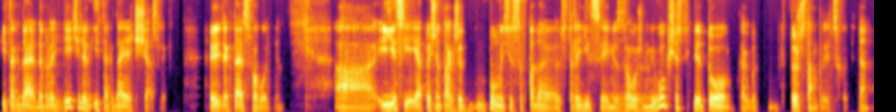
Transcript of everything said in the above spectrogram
и тогда я добродетелен, и тогда я счастлив, и тогда я свободен. А, и если я точно так же полностью совпадаю с традициями, заложенными в обществе, то как бы то же самое происходит. Да?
